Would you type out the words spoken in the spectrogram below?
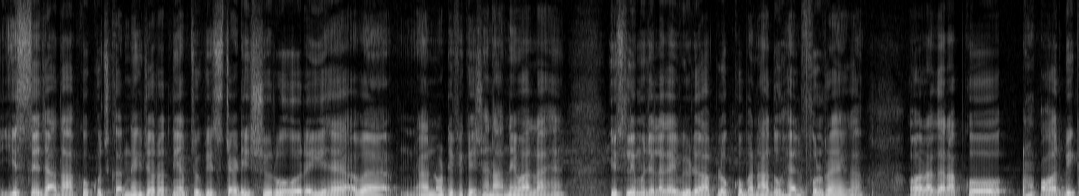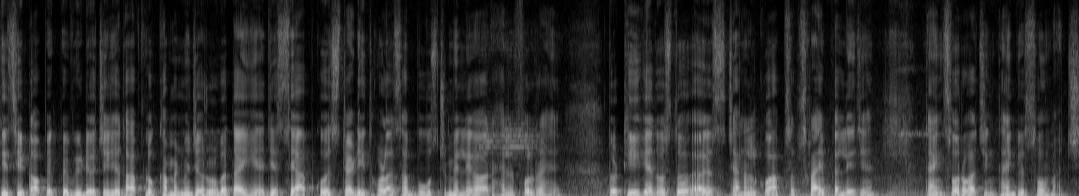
इससे ज़्यादा आपको कुछ करने की ज़रूरत नहीं। अब चूँकि स्टडी शुरू हो रही है, अब नोटिफिकेशन आने वाला है, इसलिए मुझे लगा ये वीडियो आप लोग को बना दूँ हेल्पफुल रहेगा। और अगर आपको और भी किसी टॉपिक पे वीडियो चाहिए तो आप लोग कमेंट में ज़रूर बताइए, जिससे आपको स्टडी थोड़ा सा बूस्ट मिले और हेल्पफुल रहे। तो ठीक है दोस्तों इस चैनल को आप सब्सक्राइब कर लीजिए। Thanks for watching thank you so much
